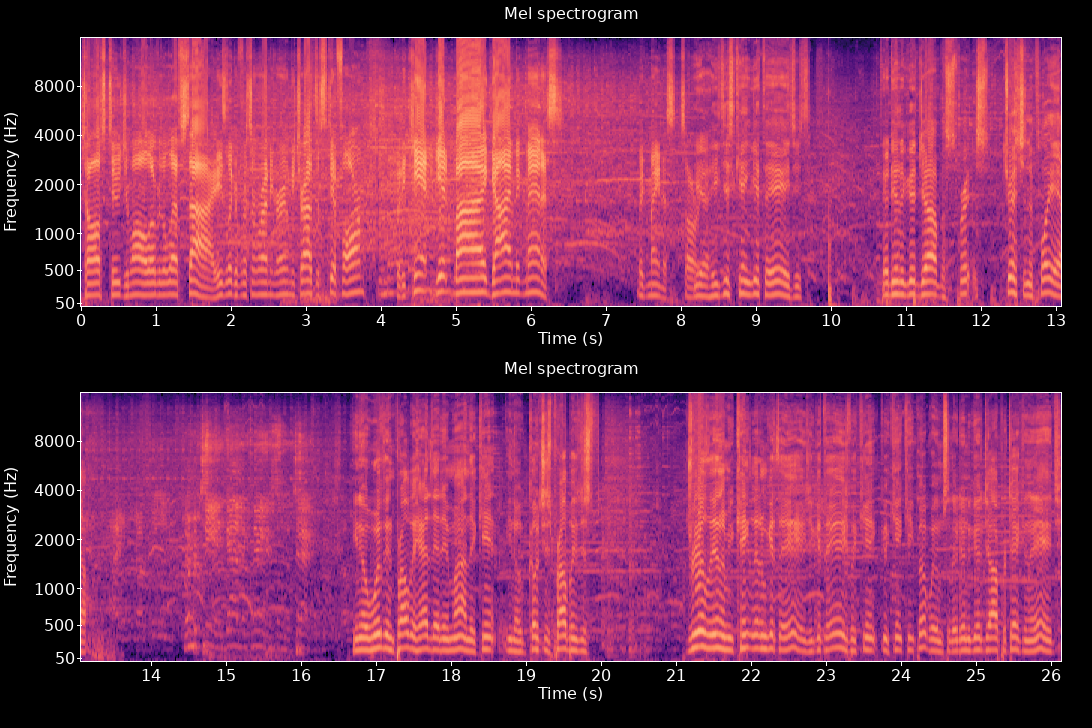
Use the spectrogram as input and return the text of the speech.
Toss to Jamal over the left side. He's looking for some running room. He tries to stiff arm, but he can't get by Guy McManus. McManus, sorry. Yeah, he just can't get the edge. It's, they're doing a good job of stre- stretching the play out. Number 10, Guy McManus on the tackle. You know, Woodland probably had that in mind. They can't, you know, coaches probably just drill in them. You can't let them get the edge. You get the edge, we can't, we can't keep up with them. So they're doing a good job protecting the edge.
